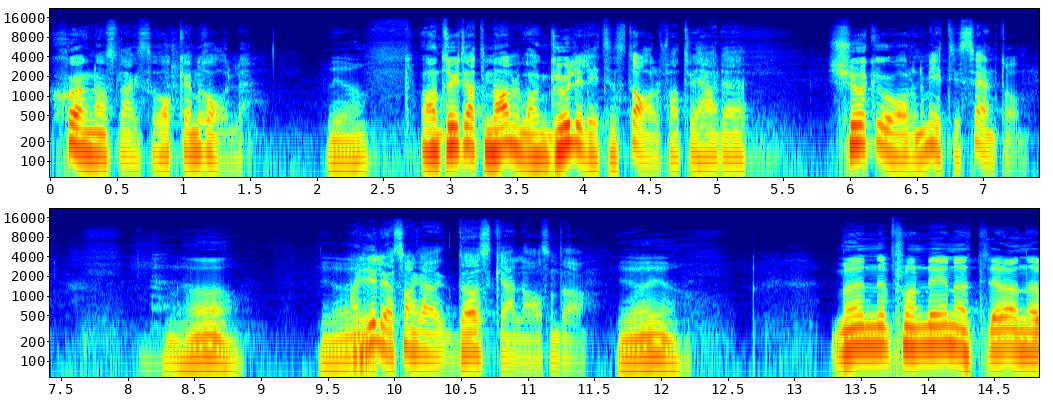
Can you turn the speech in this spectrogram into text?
sjöng någon slags rock'n'roll. Ja. Och han tyckte att Malmö var en gullig liten stad för att vi hade kyrkogården mitt i centrum. Jaha. Ja, Han ja. gillar ju sådana grejer, dödskallar och sånt där. Ja, ja. Men från det ena till det andra,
